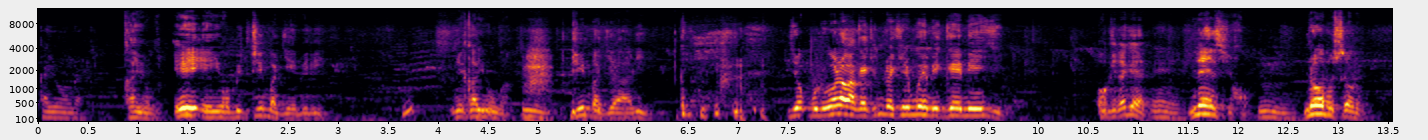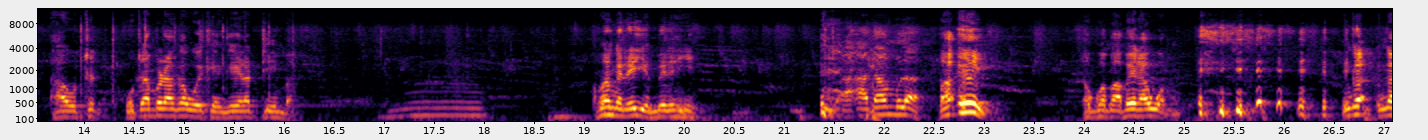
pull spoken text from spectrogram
kayunga. Kayunga. Eh, eyo bitimba gyebiri ne kayunga. Timba gyali. Buli olabanga ekitundu ekirimu emigga emingi okitegeera Mm. n'ensiko? N'obusolo? Awo otambulanga wekengeera timba. Kubanga naye yemmere ye. Atambula. Ah, eh, agwamba abeerawo wamu. Nga nga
